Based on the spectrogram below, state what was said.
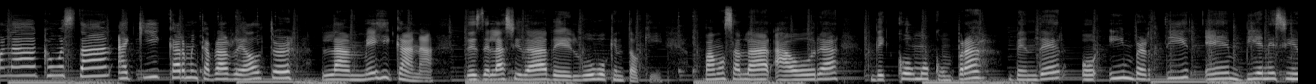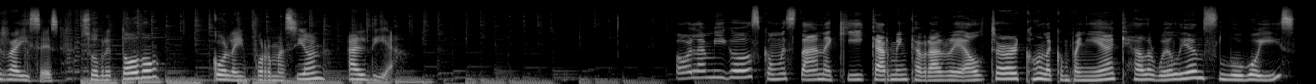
Hola, ¿cómo están? Aquí Carmen Cabral Realtor, la mexicana, desde la ciudad de Louisville, Kentucky. Vamos a hablar ahora de cómo comprar, vender o invertir en bienes y raíces, sobre todo con la información al día. Hola amigos, ¿cómo están? Aquí Carmen Cabral Realtor con la compañía Keller Williams Louisville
